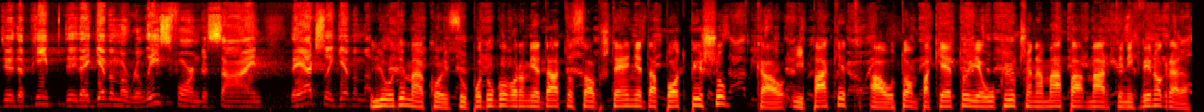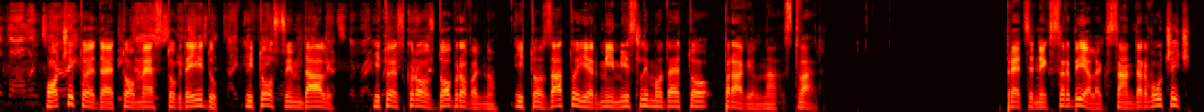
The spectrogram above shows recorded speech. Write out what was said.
do the people, do they give them a release form to sign, Ljudima koji su pod ugovorom je dato saopštenje da potpišu, kao i paket, a u tom paketu je uključena mapa Martinih vinograda. Očito je da je to mesto gde idu i to su im dali. I to je skroz dobrovoljno. I to zato jer mi mislimo da je to pravilna stvar. Predsednik Srbije Aleksandar Vučić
